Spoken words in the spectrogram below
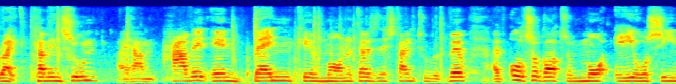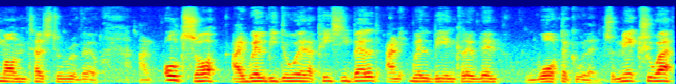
Right, coming soon. I am having in BenQ monitors this time to review. I've also got some more AOC monitors to review. And also, I will be doing a PC build and it will be including water cooling. So make sure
